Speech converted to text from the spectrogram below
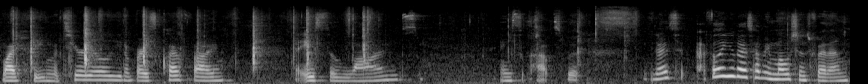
wifey material. Universe, clarify the Ace of Wands. Ace of Cups. But you guys, I feel like you guys have emotions for them.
